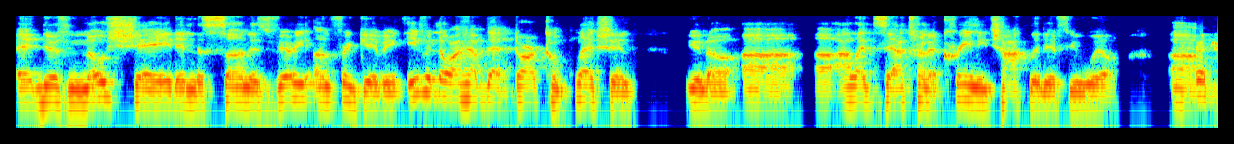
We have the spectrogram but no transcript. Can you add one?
there's no shade, and the sun is very unforgiving. Even though I have that dark complexion, you know, uh, uh, I like to say I turn a creamy chocolate, if you will. Um,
